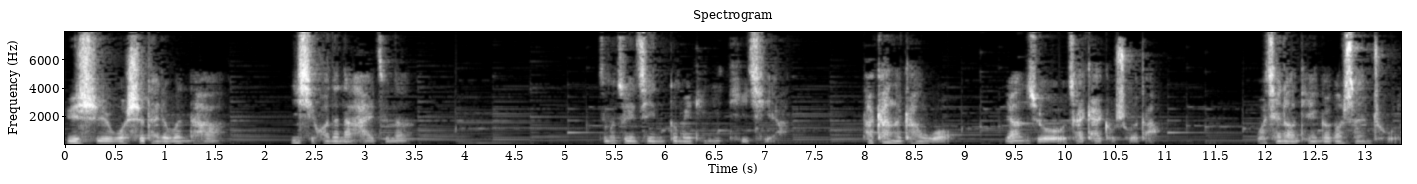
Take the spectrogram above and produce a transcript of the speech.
于是我试探着问他：“你喜欢的男孩子呢？怎么最近都没听你提起啊？”他看了看我，良久才开口说道：“我前两天刚刚删除了。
